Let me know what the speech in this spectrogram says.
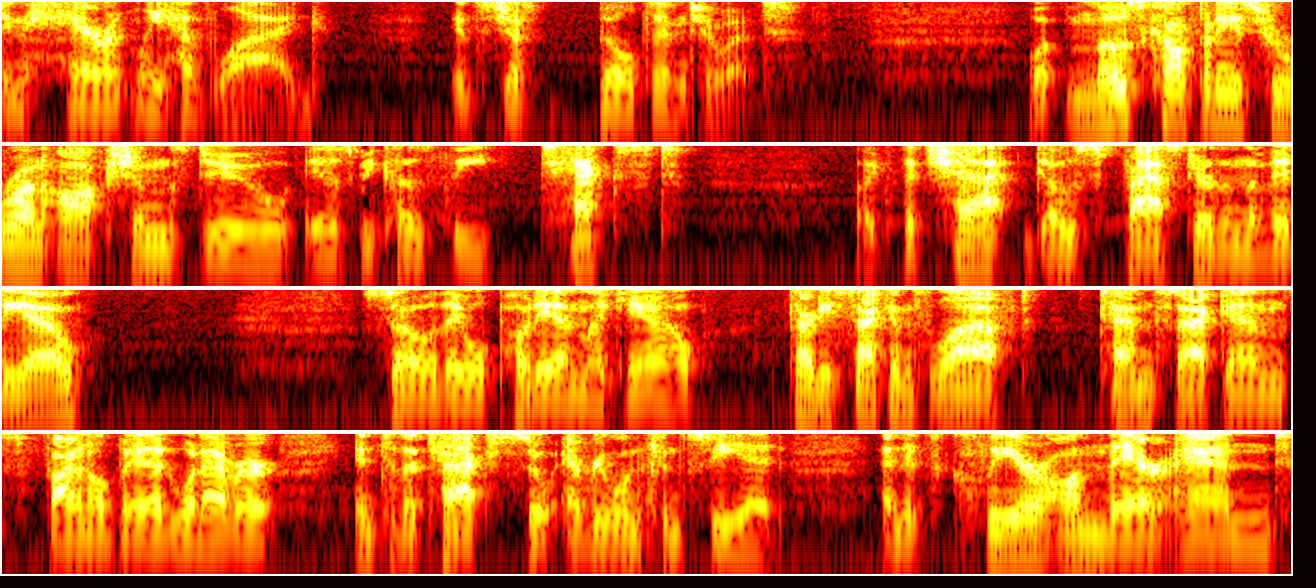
inherently have lag. It's just built into it. What most companies who run auctions do is because the text, like the chat, goes faster than the video. So they will put in, like, you know, 30 seconds left, 10 seconds, final bid, whatever, into the text so everyone can see it and it's clear on their end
